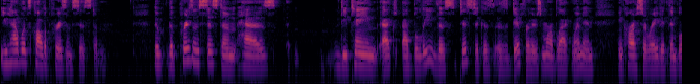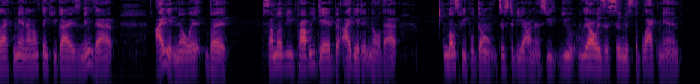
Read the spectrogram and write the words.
You have what's called a prison system. The, the prison system has detained, I believe the statistic is, is different. There's more black women incarcerated than black men. I don't think you guys knew that. I didn't know it, but some of you probably did, but I didn't know that. Most people don't, just to be honest. You, you, we always assume it's the black men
